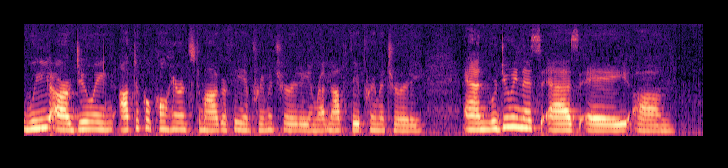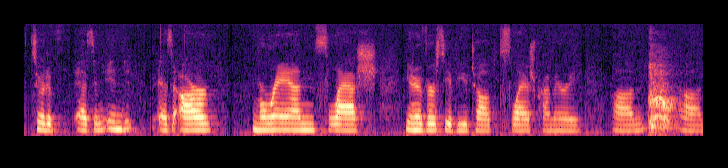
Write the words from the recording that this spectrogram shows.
we are doing optical coherence tomography and prematurity and retinopathy of prematurity. And we're doing this as a um, sort of as an as our Moran slash University of Utah slash primary um, um,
